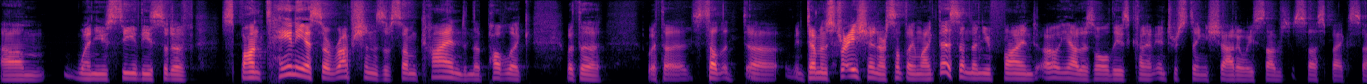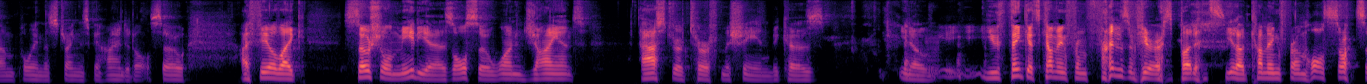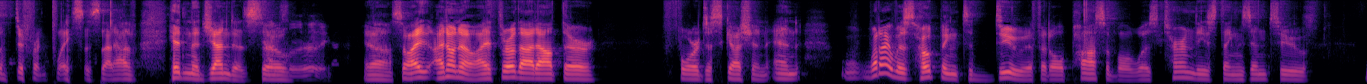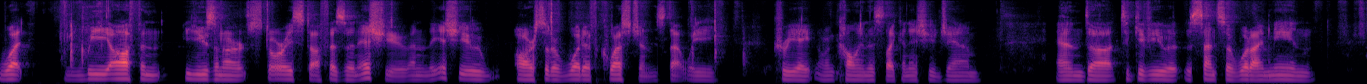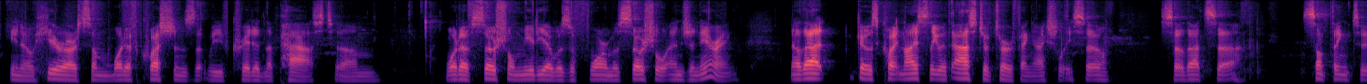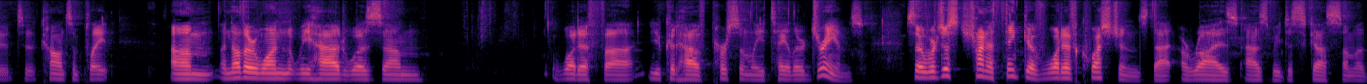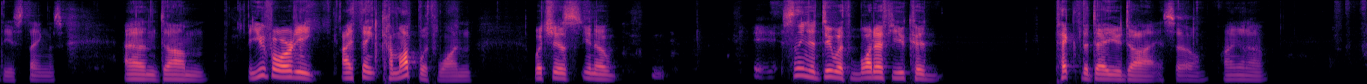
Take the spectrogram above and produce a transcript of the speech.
Um, when you see these sort of spontaneous eruptions of some kind in the public with a with a uh, demonstration or something like this, and then you find, oh yeah, there's all these kind of interesting shadowy sub- suspects um, pulling the strings behind it all. So I feel like social media is also one giant astroturf machine because you know you think it's coming from friends of yours but it's you know coming from all sorts of different places that have hidden agendas so Absolutely. Yeah. So I, I don't know. I throw that out there for discussion. And what I was hoping to do, if at all possible, was turn these things into what we often use in our story stuff as an issue. And the issue are sort of what if questions that we create. I'm calling this like an issue jam. And uh, to give you a, a sense of what I mean, you know, here are some what if questions that we've created in the past. Um, what if social media was a form of social engineering? Now that goes quite nicely with astroturfing, actually. So, so that's uh, something to to contemplate. Um, another one that we had was um, what if uh, you could have personally tailored dreams? So we're just trying to think of what if questions that arise as we discuss some of these things. And um, you've already, I think, come up with one, which is, you know, something to do with what if you could pick the day you die. So I'm going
